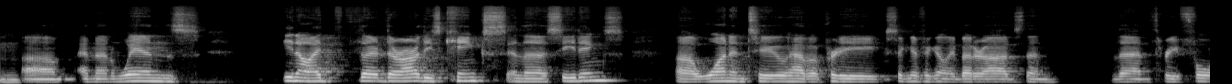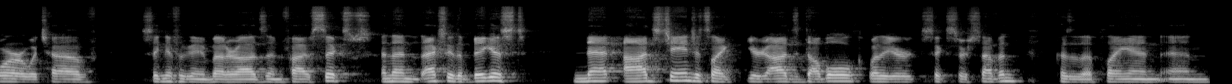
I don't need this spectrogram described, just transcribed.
Mhm. Um, and then wins, you know, I there there are these kinks in the seedings. Uh, one and two have a pretty significantly better odds than than three, four, which have significantly better odds than five, six. And then actually the biggest net odds change, it's like your odds double whether you're six or seven because of the play in and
